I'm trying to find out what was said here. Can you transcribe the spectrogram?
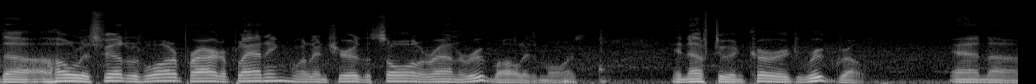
the hole is filled with water prior to planting will ensure the soil around the root ball is moist enough to encourage root growth. And uh,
